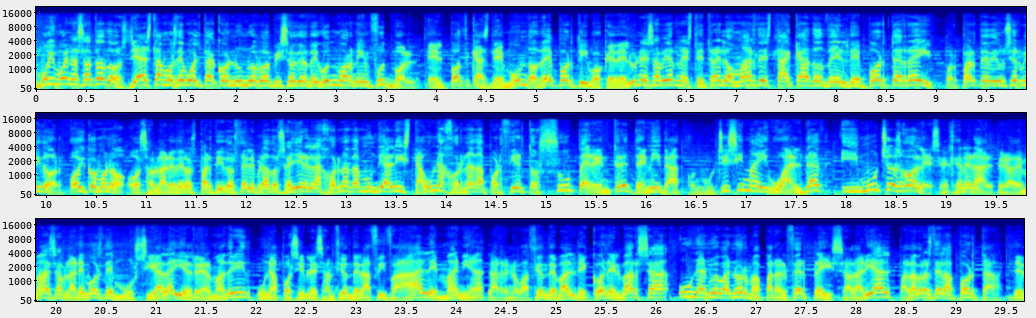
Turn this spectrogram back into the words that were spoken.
Muy buenas a todos, ya estamos de vuelta con un nuevo episodio de Good Morning Football, el podcast de Mundo Deportivo que de lunes a viernes te trae lo más destacado del deporte rey por parte de un servidor. Hoy, como no, os hablaré de los partidos celebrados ayer en la jornada mundialista, una jornada por cierto súper entretenida, con muchísima igualdad y muchos goles en general, pero además hablaremos de Musiala y el Real Madrid, una posible sanción de la FIFA a Alemania, la renovación de Valde con el Barça, una nueva norma para el fair play salarial, palabras de la porta, de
